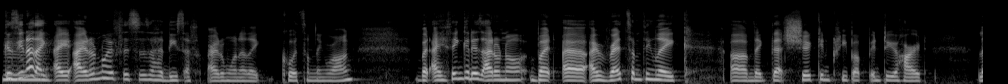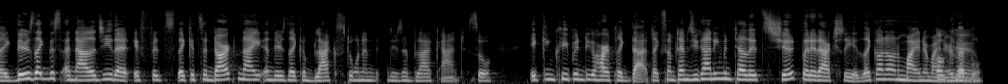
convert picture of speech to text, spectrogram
because you know, like, I, I don't know if this is a hadith. I don't want to like quote something wrong, but I think it is. I don't know. But uh, I read something like, um, like that shirk can creep up into your heart. Like, there's like this analogy that if it's like it's a dark night and there's like a black stone and there's a black ant, so it can creep into your heart like that. Like sometimes you can't even tell it's shirk, but it actually is, like on a minor, minor Okay. level.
